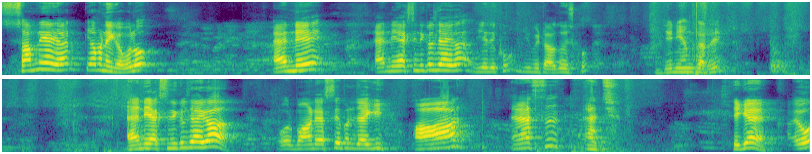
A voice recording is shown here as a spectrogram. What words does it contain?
सामने है यार, क्या बनेगा? बोलो। एन ए एन एक्स निकल जाएगा। ये देखो, ये मिटा दो इसको। ये नहीं हम कर रहे। एन एक्स निकल जाएगा और बॉन्ड एस से बन जाएगी आर एस एच ठीक है? आयो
